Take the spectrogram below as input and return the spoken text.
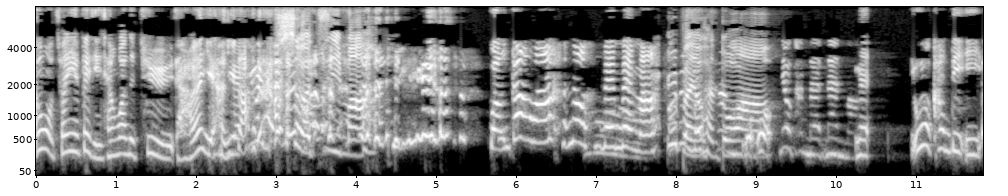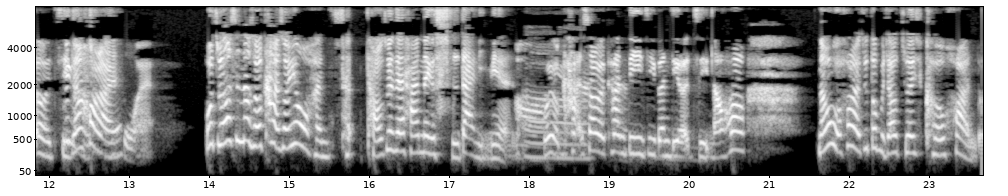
跟我专业背景相关的剧，好像也很少。设计吗？广告啊？那妹妹吗？日本有很多啊。我你有看 Mad Men 吗？没。我有看第一、二季，但后来火哎！我主要是那时候看的时候，因为我很沉陶醉在他那个时代里面，我有看稍微看第一季跟第二季，然后，然后我后来就都比较追科幻的，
